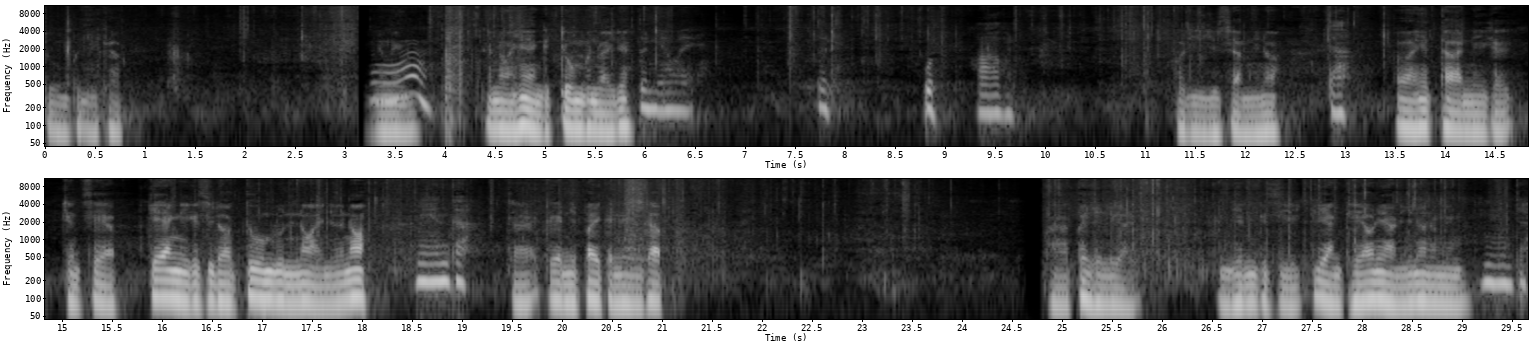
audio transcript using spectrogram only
จูมเพิ่นอีกครับน้องหนึงถ้าน้อยแห้งก็จมเพิ่นไว้เด้อตัวนี้เอาไว้ตัวนี้อุ่นปลามันพอดีอยู่ซ้ำนี่เนาะจ้ะเพราะว่าเฮ็ดทานนี่ก็เข็นแซ่บแกงนี่ก็สิดอกตูมรุ่นน้อยนี่แหละเนาะแม่นจ้ะจะเกินนี้ไปกันหนึ่งครับหาไปเรื่อยๆกันเย็นก็สิเลี้ยงแถวแนวนี้เนาะน้องหนึงแม่นจ้ะ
